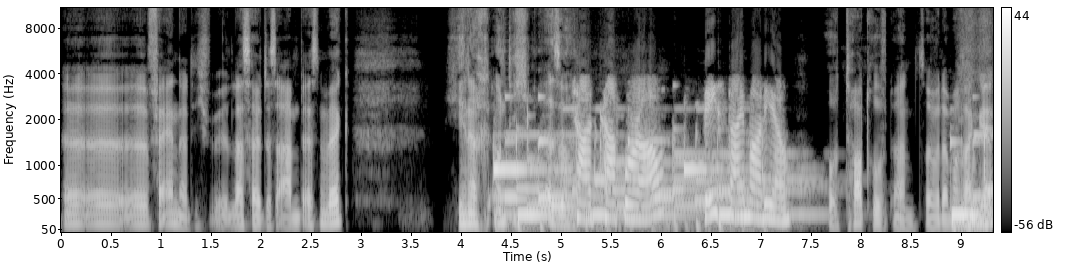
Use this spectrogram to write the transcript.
äh, äh, verändert. Ich lasse halt das Abendessen weg. Je nach und ich, also Todd Caporal, FaceTime Audio. Oh, Todd ruft an. Sollen wir da mal rangehen?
